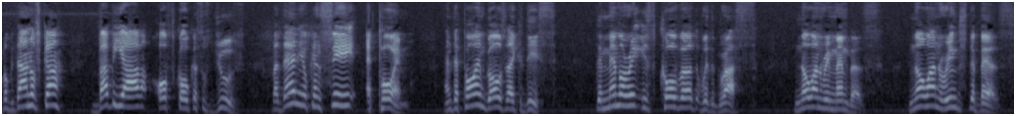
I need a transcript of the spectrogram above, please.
Bogdanovka, Babi Yar of Caucasus Jews. But then you can see a poem. And the poem goes like this. The memory is covered with grass. No one remembers. No one rings the bells.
